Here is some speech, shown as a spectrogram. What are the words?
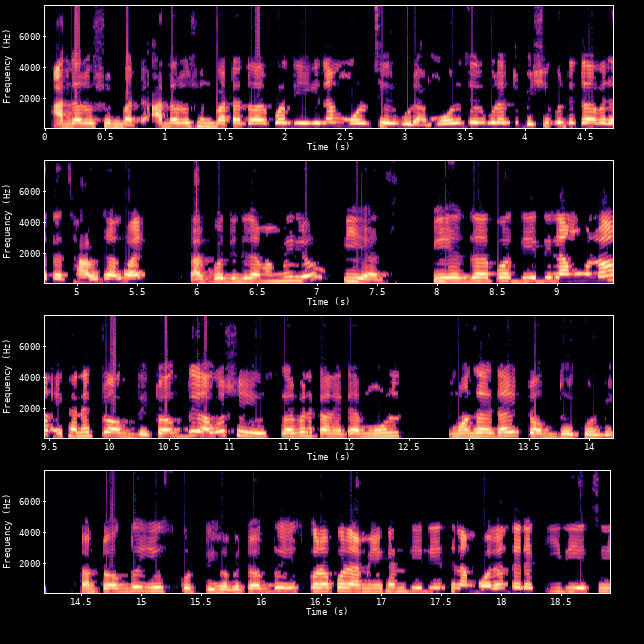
আদা, রসুন বাটা। আদা, রসুন বাটা দেওয়ার পর দিয়ে দিলাম মরিচের গুঁড়া। মরিচের গুঁড়া একটু বেশি করে দিতে হবে যাতে ঝাল ঝাল হয়। তারপর দিয়ে দিলাম আমি পেঁয়াজ। পেঁয়াজ দেওয়ার পর দিয়ে দিলাম হলো এখানে টক দই। টক দই অবশ্যই ইউজ করবেন কারণ এটা মূল মজা এটাই টক দই করবে। কারণ টক দই ইউজ করতেই হবে। টক দই ইউজ করার পর আমি এখানে দিয়ে দিয়েছিলাম, বলেন তো এটা কি দিয়েছি?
